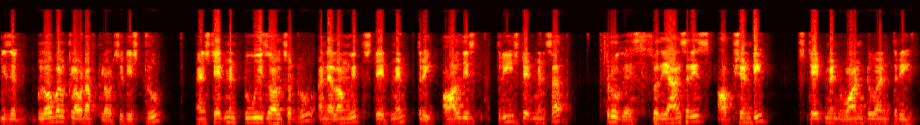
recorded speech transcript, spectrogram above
is a global cloud of clouds. It is true. And statement 2 is also true. And along with statement 3 all these three statements are true guys. So the answer is option d. Statement 1 2 and 3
